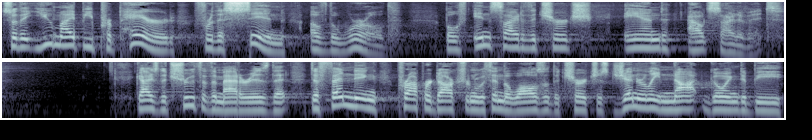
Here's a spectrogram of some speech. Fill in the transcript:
so that you might be prepared for the sin of the world both inside of the church and outside of it. Guys, the truth of the matter is that defending proper doctrine within the walls of the church is generally not going to be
